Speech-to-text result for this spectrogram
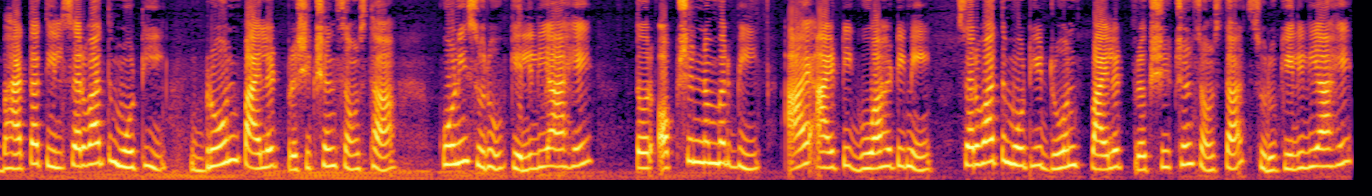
भारतातील सर्वात मोठी ड्रोन पायलट प्रशिक्षण संस्था कोणी सुरू केलेली आहे? तर option number B I I T गुवाहाटीने सर्वात मोठी ड्रोन पायलट प्रशिक्षण संस्था सुरू केलेली आहे.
